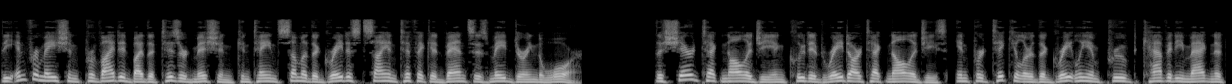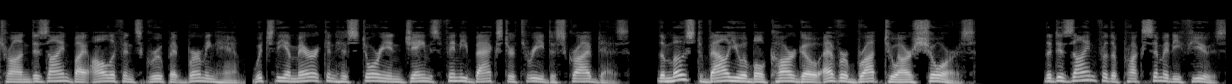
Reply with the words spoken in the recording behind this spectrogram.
The information provided by the Tizard mission contained some of the greatest scientific advances made during the war. The shared technology included radar technologies, in particular the greatly improved cavity magnetron designed by Oliphant's group at Birmingham, which the American historian James Finney Baxter III described as, "...the most valuable cargo ever brought to our shores." The design for the proximity fuse,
